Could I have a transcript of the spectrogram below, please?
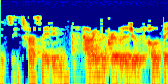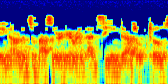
it's, it's fascinating having the privilege of, of being Ireland's ambassador here and, seeing that up close.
